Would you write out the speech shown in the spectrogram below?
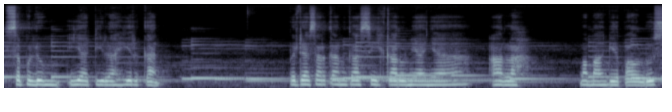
sebelum ia dilahirkan. Berdasarkan kasih karunia-Nya, Allah memanggil Paulus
